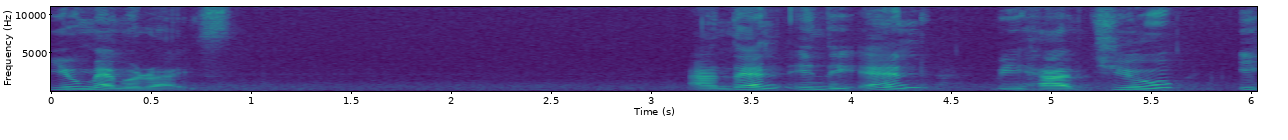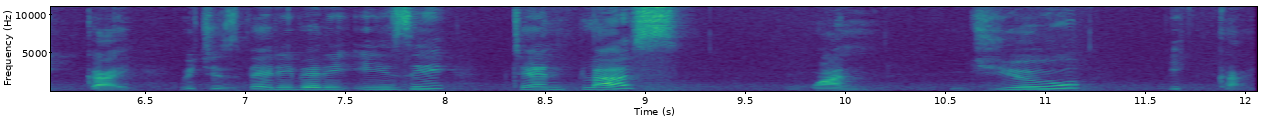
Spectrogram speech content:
You memorize. And then in the end we have Ju Ikkai which is very very easy 10 plus 1 Ju Ikkai.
